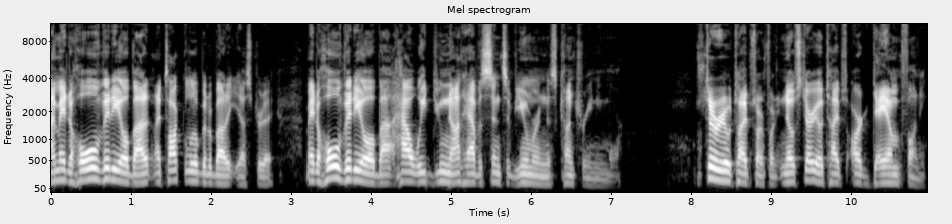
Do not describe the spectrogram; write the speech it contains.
I made a whole video about it, and I talked a little bit about it yesterday. I made a whole video about how we do not have a sense of humor in this country anymore. Stereotypes aren't funny. No, stereotypes are damn funny.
